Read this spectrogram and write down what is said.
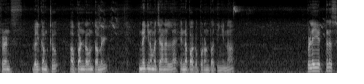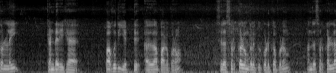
friends welcome to up and down Tamil இன்றைக்கி நம்ம சேனலில் என்ன பார்க்க போகிறோம்னு பார்த்தீங்கன்னா பிழையற்ற சொல்லை கண்டறிக. பகுதி எட்டு அதுதான் பார்க்க போகிறோம் சில சொற்கள் உங்களுக்கு கொடுக்கப்படும். அந்த சொற்களில்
